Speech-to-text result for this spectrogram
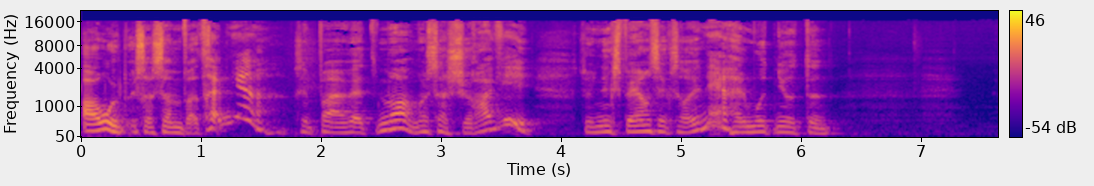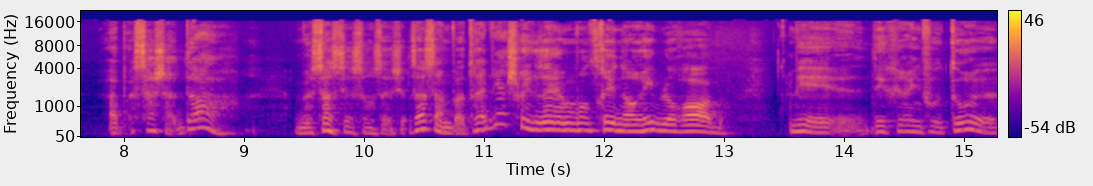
Ah oui, ça, ça me va très bien. C'est pas un vêtement. Moi, ça, je suis ravi. C'est une expérience extraordinaire, Helmut Newton. Ah bah, ça, j'adore. Mais ça, c'est sensationnel. Ça, ça me va très bien. Je croyais que vous allez me montrer une horrible robe. Mais euh, d'écrire une photo, euh,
